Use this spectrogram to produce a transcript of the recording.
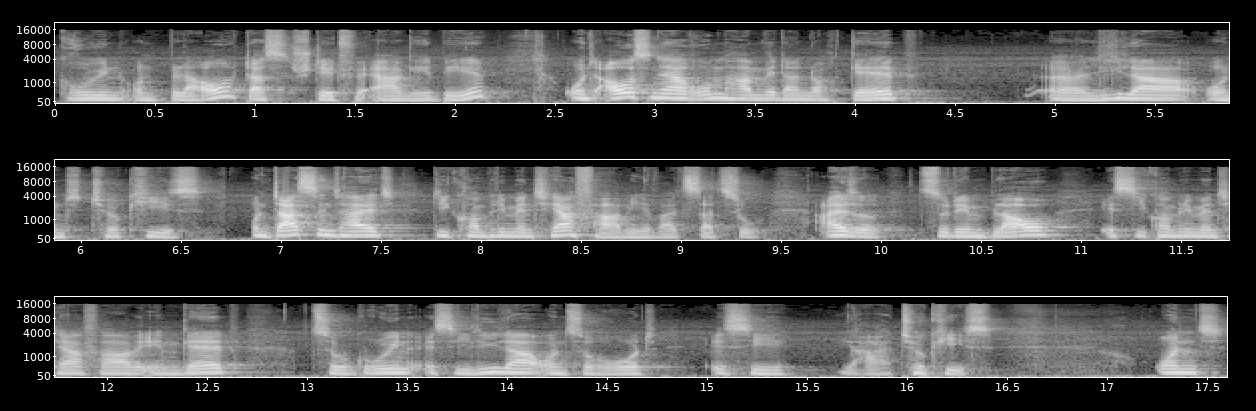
Grün und Blau, das steht für RGB. Und außen herum haben wir dann noch Gelb, äh, Lila und Türkis. Und das sind halt die Komplementärfarben jeweils dazu. Also zu dem Blau ist die Komplementärfarbe eben Gelb, zu Grün ist sie Lila und zu Rot ist sie ja Türkis. Und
